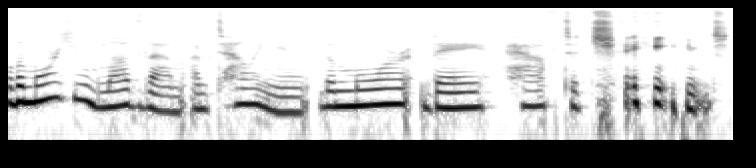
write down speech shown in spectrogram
Well, the more you love them, I'm telling you, the more they have to change.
